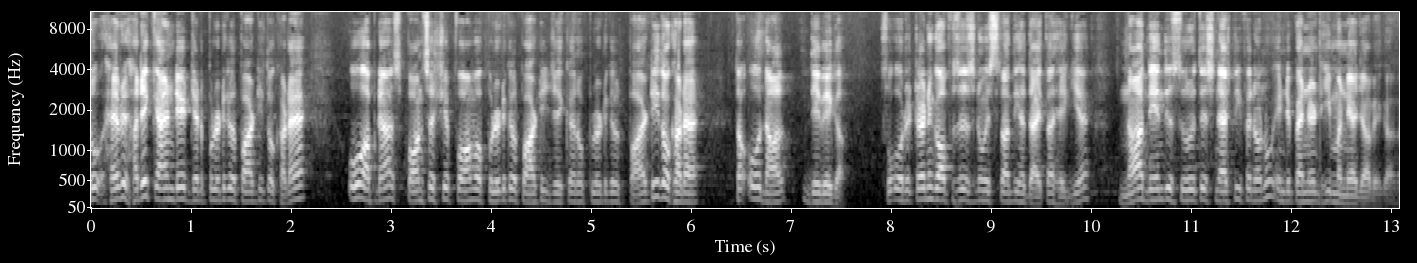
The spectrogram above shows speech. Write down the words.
ਸੋ ਹਰ ਹਰ ਇੱਕ ਕੈਂਡੀਡੇਟ ਜਿਹੜਾ ਪੋਲੀਟੀਕਲ ਪਾਰਟੀ ਤੋਂ ਖੜਾ ਹੈ, ਉਹ ਆਪਣਾ sponsorship form of political party ਜੇਕਰ ਉਹ ਪੋਲੀਟੀਕਲ ਪਾਰਟੀ ਤੋਂ ਖੜਾ ਹੈ, ਤਾਂ ਉਹ ਨਾਲ ਦੇਵੇਗਾ। ਸੋ ਉਹ ਰਿਟਰਨਿੰਗ ਆਫੀਸਰਸ ਨੂੰ ਇਸ ਤਰ੍ਹਾਂ ਦੀ ਹਦਾਇਤਾਂ ਹੈਗੀਆਂ। ਨਾ ਦੇਣ ਦੀ ਸੂਰਤ ਵਿੱਚ ਨੈਸ਼ਨਲੀ ਫਿਰ ਉਹਨੂੰ ਇੰਡੀਪੈਂਡੈਂਟ ਹੀ ਮੰਨਿਆ ਜਾਵੇਗਾ।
